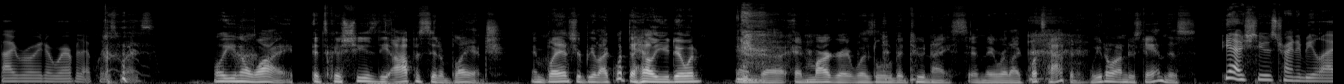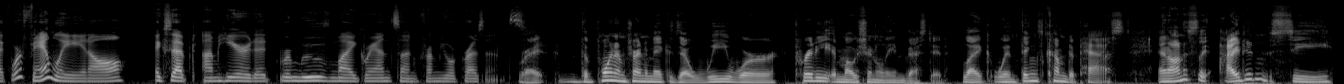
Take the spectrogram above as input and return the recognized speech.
Thyroid or wherever that place was. Well, you know why? It's because she's the opposite of Blanche, and Blanche would be like, "What the hell are you doing?" And uh, and Margaret was a little bit too nice, and they were like, "What's happening? We don't understand this." yeah, she was trying to be like, we're family and all, except I'm here to remove my grandson from your presence. Right. The point I'm trying to make is that we were pretty emotionally invested. Like when things come to pass, and honestly, I didn't see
